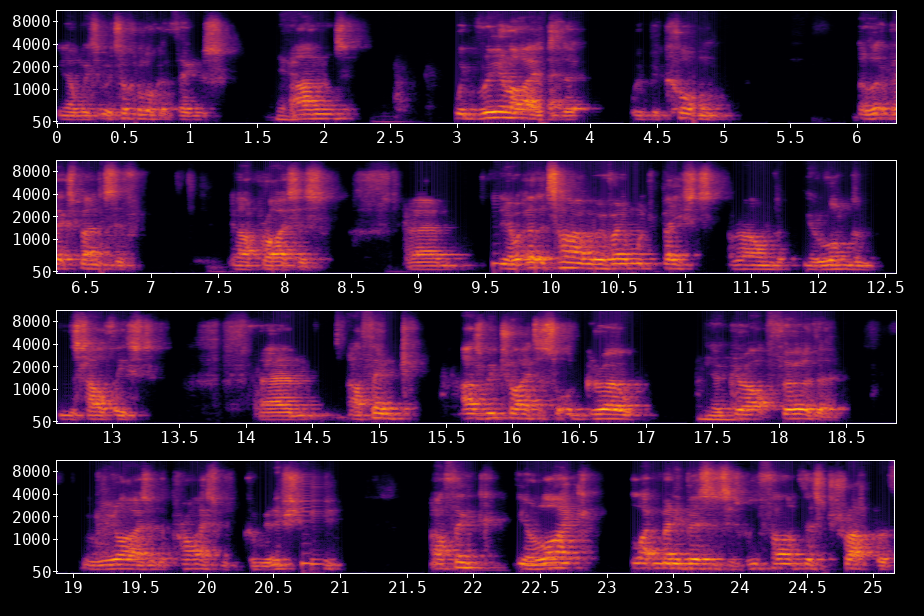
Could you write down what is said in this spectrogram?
You know, we, we took a look at things, Yeah. and we'd realised that we'd become a little bit expensive in our prices. Um, you know, at the time we were very much based around you know, London in the southeast. Um, I think as we tried to sort of grow, you know, grow out further, we realised that the price was becoming an issue. I think you know, like like many businesses, we fell into this trap of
